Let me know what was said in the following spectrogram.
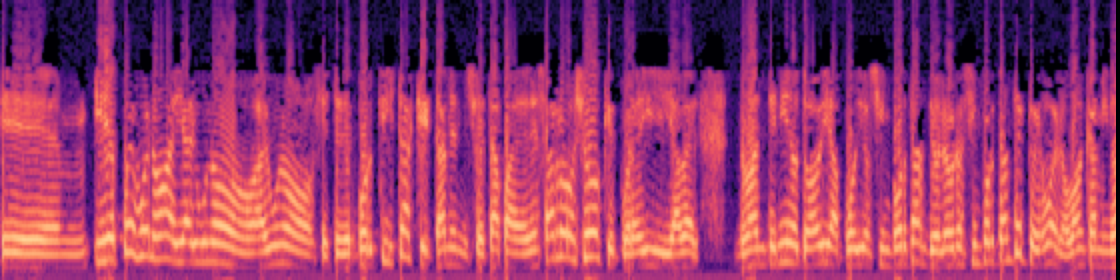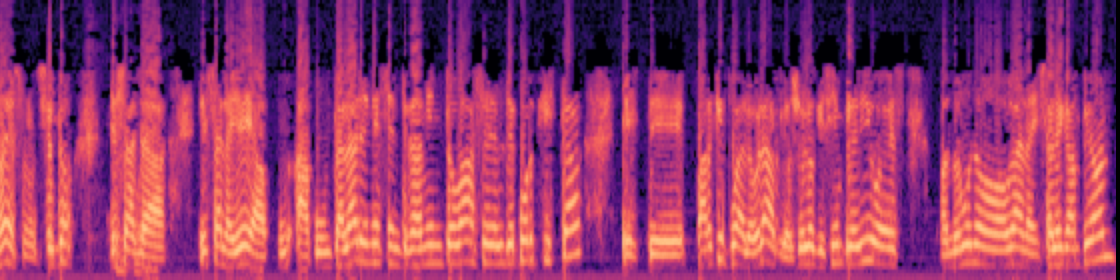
Eh, y después, bueno, hay algunos, algunos este, deportistas que están en su etapa de desarrollo, que por ahí, a ver, no han tenido todavía apoyos importantes o logros importantes, pero bueno, van camino a eso, ¿no es cierto? Esa es la, esa es la idea, apuntalar en ese entrenamiento base del deportista, este, para que pueda lograrlo. Yo lo que siempre digo es, cuando uno gana y sale campeón,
